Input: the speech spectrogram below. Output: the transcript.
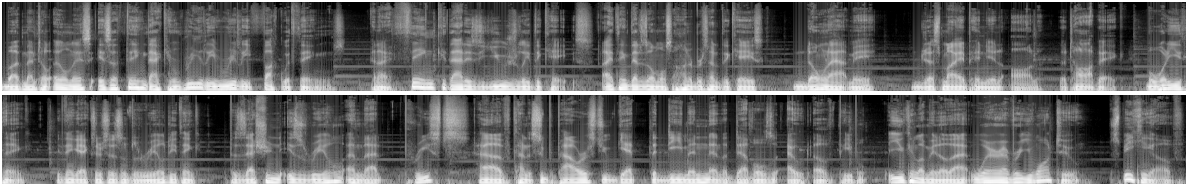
But mental illness is a thing that can really, really fuck with things. And I think that is usually the case. I think that is almost 100% of the case. Don't at me, just my opinion on the topic. But what do you think? Do you think exorcisms are real? Do you think possession is real and that priests have kind of superpowers to get the demon and the devils out of people? You can let me know that wherever you want to. Speaking of,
